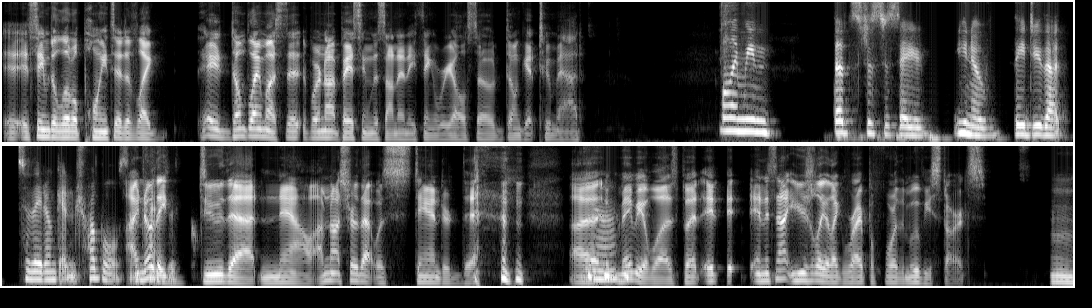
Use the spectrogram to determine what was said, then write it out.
it, it seemed a little pointed of like, hey, don't blame us. We're not basing this on anything real, so don't get too mad. Well, I mean, that's just to say, you know, they do that so they don't get in trouble. I know they with- do that now. I'm not sure that was standard then. uh, Yeah. Maybe it was, but it, it and it's not usually like right before the movie starts. Hmm.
